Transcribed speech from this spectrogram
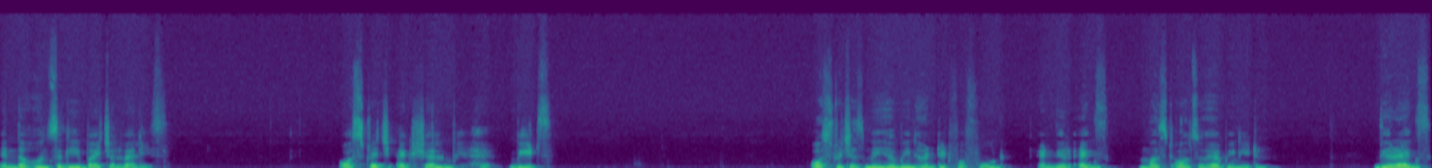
in the Hunsagi Baichbal valleys. Ostrich eggshell beads. Ostriches may have been hunted for food and their eggs must also have been eaten. Their eggs,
